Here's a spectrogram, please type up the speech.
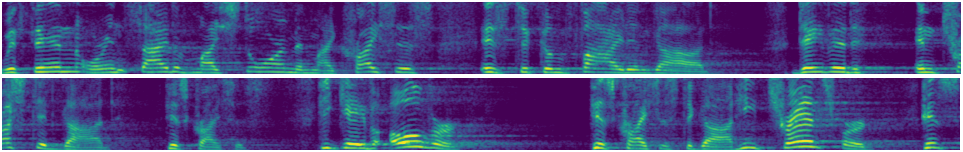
within or inside of my storm and my crisis is to confide in God. David entrusted God his crisis. He gave over his crisis to God. He transferred his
